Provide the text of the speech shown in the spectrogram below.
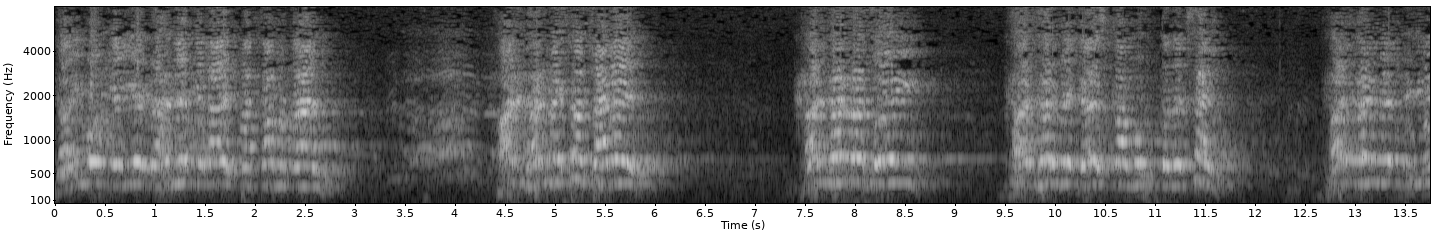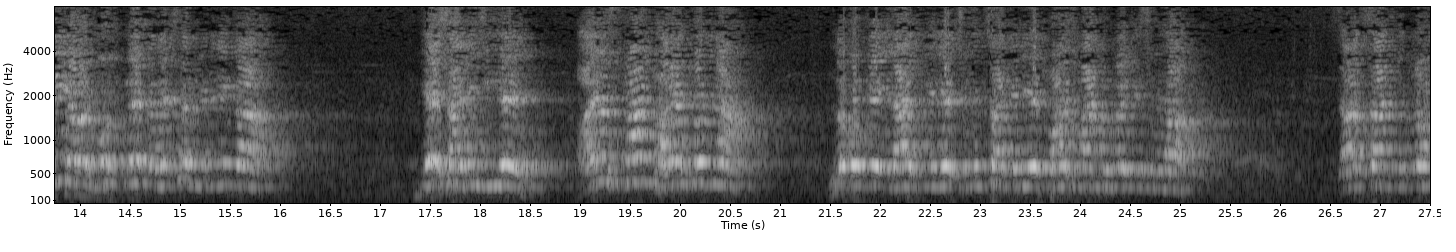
गरीबों के लिए रहने के लायक पक्का मकान। हर घर में शौचालय, घर घर रसोई, घर घर में गैस का मुफ़्त कनेक्शन, घर घर में बिजली और मुफ़्त में कनेक्शन मिलने का ये सारी चीज़ें आयुष्मान भारत योजना लोगों के इलाज के लिए, चिकित्सा के लिए पाँच लाख रुपए की सुविधा। साथ साथ मित्रों,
